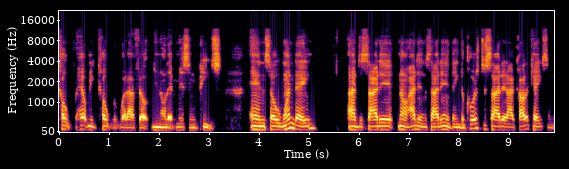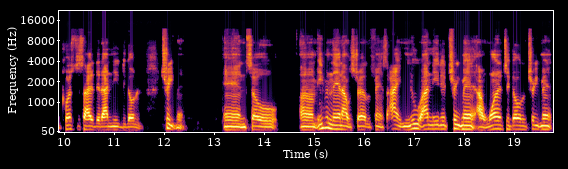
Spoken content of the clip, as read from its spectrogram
cope help me cope with what I felt, you know, that missing piece. And so one day I decided, no, I didn't decide anything. The course decided I caught a case and the course decided that I needed to go to treatment. And so um, even then, I was straddling the fence. I knew I needed treatment. I wanted to go to treatment,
